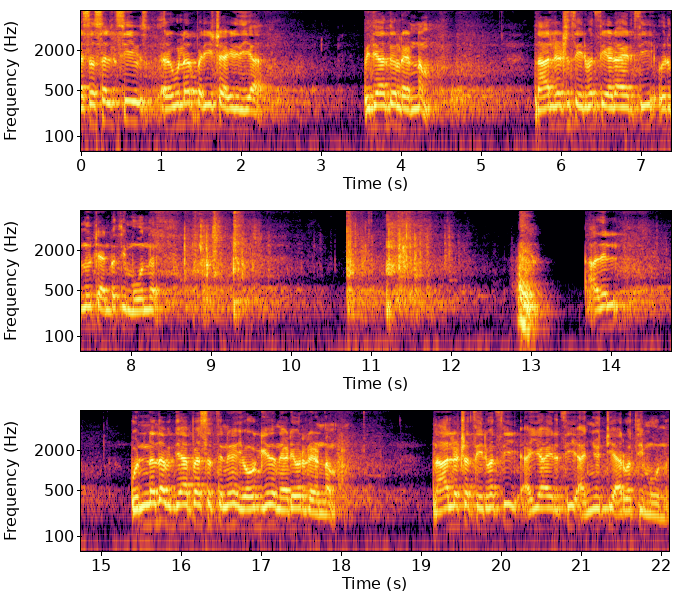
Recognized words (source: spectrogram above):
S S L C regular പരീക്ഷ എഴുതിയ വിദ്യാർത്ഥികളുടെ എണ്ണം നാല് ലക്ഷത്തി ഇരുപത്തി ഏഴായിരത്തി ഒരുന്നൂറ്റി അൻപത്തി മൂന്ന് അതിൽ ഉന്നത വിദ്യാഭ്യാസത്തിന് യോഗ്യത നേടിയവരുടെ എണ്ണം നാല് ലക്ഷത്തി ഇരുപത്തി അയ്യായിരത്തി അഞ്ഞൂറ്റി അറുപത്തി മൂന്ന്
